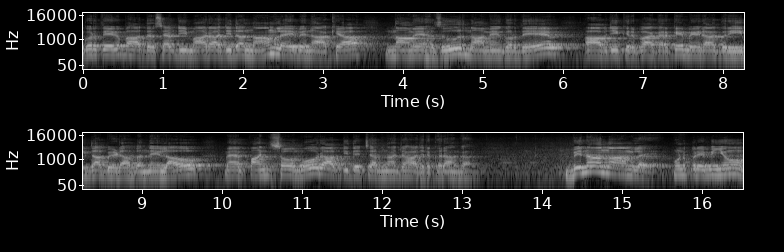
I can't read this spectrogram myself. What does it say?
ਗੁਰੂ ਤੇਗ ਬਹਾਦਰ ਸਾਹਿਬ ਜੀ ਮਹਾਰਾਜ ਜੀ ਦਾ ਨਾਮ ਲਏ ਬਿਨਾ ਆਖਿਆ, ਨਾਵੇਂ ਹਜ਼ੂਰ ਨਾਮੇ ਗੁਰਦੇਵ, ਆਪ ਜੀ ਕਿਰਪਾ ਕਰਕੇ ਮੇਰਾ ਗਰੀਬ ਦਾ ਬੇੜਾ ਬੰਨੇ ਲਾਓ, ਮੈਂ 500 ਮੋਹਰ ਆਪ ਜੀ ਦੇ ਚਰਨਾਂ 'ਚ ਹਾਜ਼ਰ ਕਰਾਂਗਾ। ਬਿਨਾ ਨਾਮ ਲਏ, ਹੁਣ ਪ੍ਰੇਮੀਓ,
